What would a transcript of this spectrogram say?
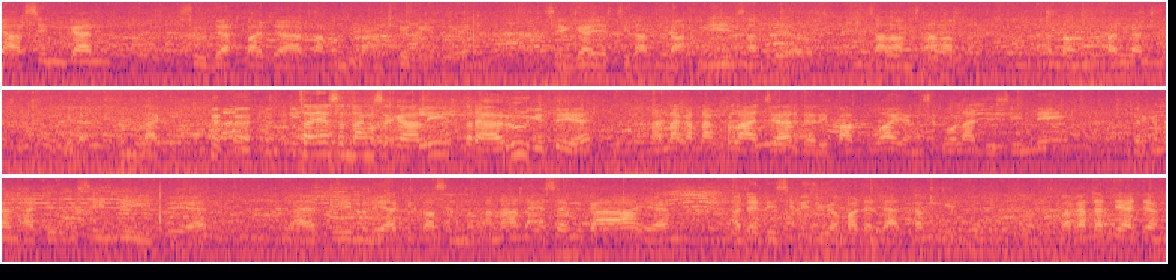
Yasin kan sudah pada tahun terakhir gitu ya. Sehingga ya silaturahmi sambil salam-salam. tahun depan kan tidak ketemu lagi. Saya senang sekali, terharu gitu ya, anak-anak pelajar dari Papua yang sekolah di sini berkenan hadir ke sini gitu ya. Tadi melihat kita senang anak-anak SMK ya ada di sini juga pada datang gitu. Bahkan tadi ada yang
